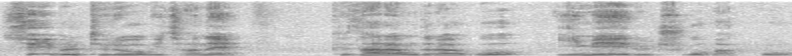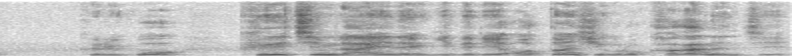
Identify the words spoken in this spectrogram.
수입을 들어오기 전에 그 사람들하고 이메일을 주고받고 그리고 그 집 라인 애기들이 어떤 식으로 커가는지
